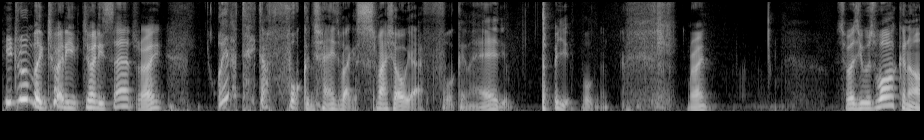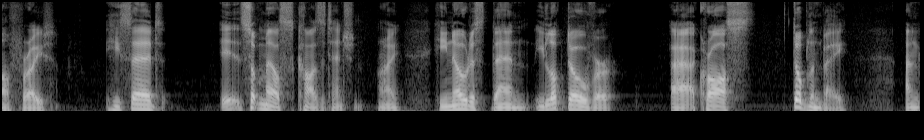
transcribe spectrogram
he drew him like 20, 20 cents, right? I had to take that fucking change back and smash over your fucking head. You, you fucking. Right? So as he was walking off, right, he said, it, something else caused attention, right? He noticed then, he looked over uh, across Dublin Bay and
